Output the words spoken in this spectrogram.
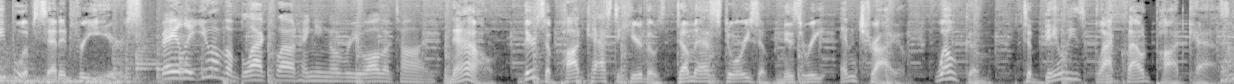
People have said it for years. Bailey, you have a black cloud hanging over you all the time. Now, there's a podcast to hear those dumbass stories of misery and triumph. Welcome to Bailey's Black Cloud Podcast.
